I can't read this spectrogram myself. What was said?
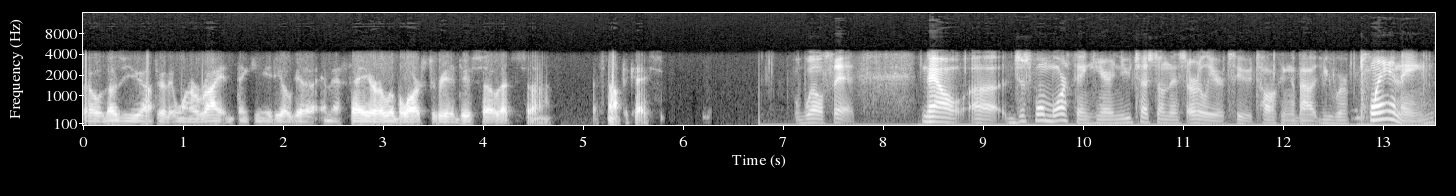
So those of you out there that want to write and think you need to go get an MFA or a liberal arts degree to do so, that's uh, that's not the case. Well said. Now, uh, just one more thing here, and you touched on this earlier too, talking about you were planning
